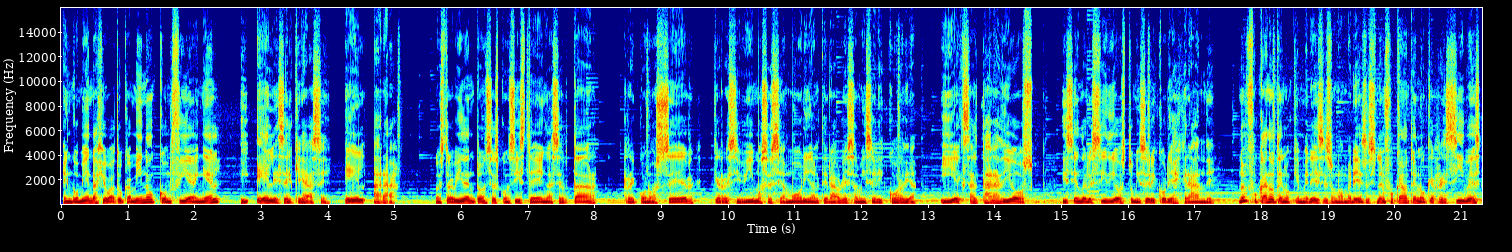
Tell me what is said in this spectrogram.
Encomienda a Jehová tu camino, confía en Él y Él es el que hace. Él hará. Nuestra vida entonces consiste en aceptar, reconocer que recibimos ese amor inalterable, esa misericordia y exaltar a Dios, diciéndole, sí Dios, tu misericordia es grande. No enfocándote en lo que mereces o no mereces, sino enfocándote en lo que recibes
